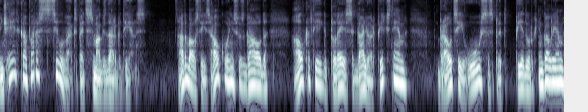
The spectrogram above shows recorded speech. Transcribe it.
Viņš ēda kā parasts cilvēks pēc smagas darba dienas. Atbalstījis alkoņus uz galda, alkatīgi plēsa gaļu ar pirkstiem, braucīja ūsas pret piedurkņu galiem,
